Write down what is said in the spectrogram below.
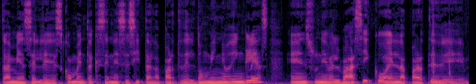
También se les comenta que se necesita la parte del dominio de inglés en su nivel básico, en la parte de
